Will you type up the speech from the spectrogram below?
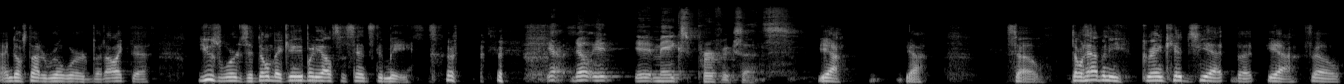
I know it's not a real word, but I like to use words that don't make anybody else's sense to me. yeah, no, it it makes perfect sense. Yeah, yeah. So don't have any grandkids yet, but yeah. So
